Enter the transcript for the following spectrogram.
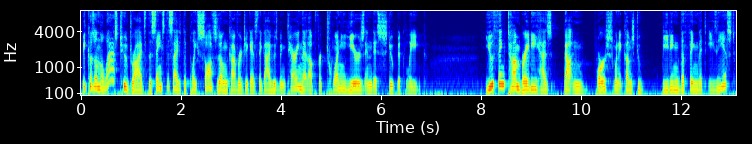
Because on the last two drives, the Saints decided to play soft zone coverage against a guy who's been tearing that up for 20 years in this stupid league. You think Tom Brady has gotten worse when it comes to beating the thing that's easiest?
